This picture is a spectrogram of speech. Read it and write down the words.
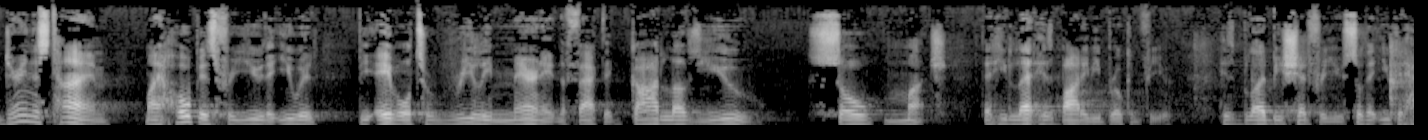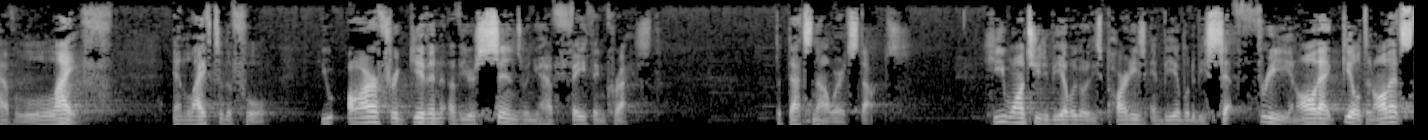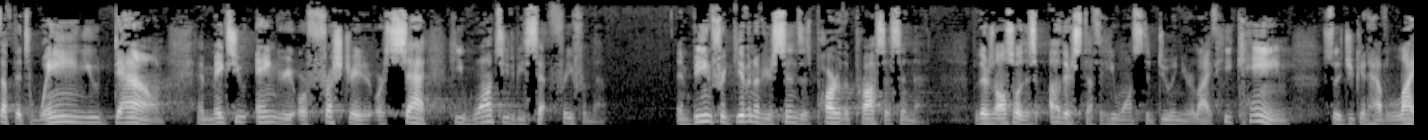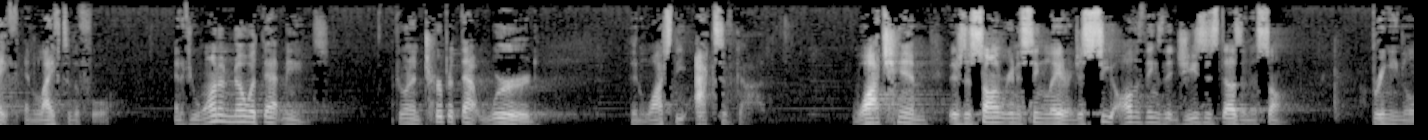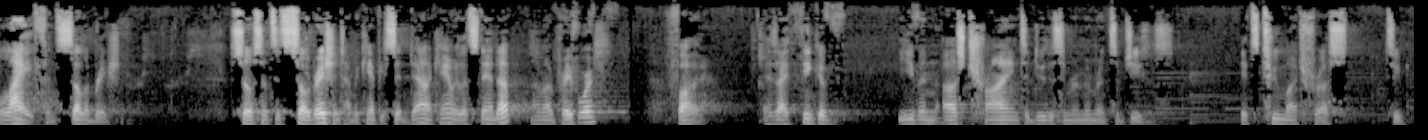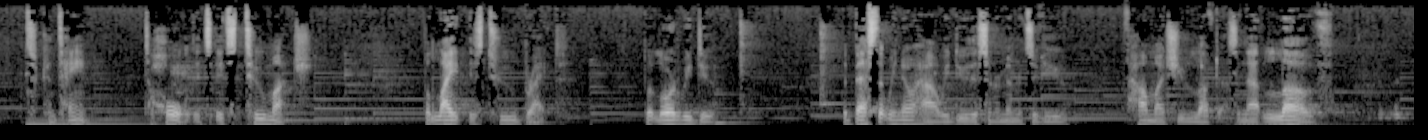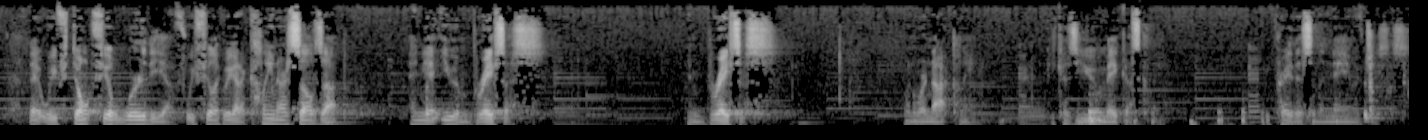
During this time, my hope is for you that you would be able to really marinate in the fact that God loves you so much that He let His body be broken for you, His blood be shed for you, so that you could have life and life to the full. You are forgiven of your sins when you have faith in Christ. But that's not where it stops. He wants you to be able to go to these parties and be able to be set free and all that guilt and all that stuff that's weighing you down and makes you angry or frustrated or sad. He wants you to be set free from that. And being forgiven of your sins is part of the process in that. But there's also this other stuff that He wants to do in your life. He came so that you can have life and life to the full. And if you want to know what that means, if you want to interpret that word, then watch the acts of God. Watch Him. There's a song we're going to sing later, and just see all the things that Jesus does in the song, bringing life and celebration. So, since it's celebration time, we can't be sitting down, can we? Let's stand up. I'm going to pray for us. Father, as I think of even us trying to do this in remembrance of Jesus, it's too much for us to, to contain, to hold. It's, it's too much. The light is too bright. But Lord, we do. The best that we know how, we do this in remembrance of you, how much you loved us. And that love that we don't feel worthy of. We feel like we got to clean ourselves up. And yet you embrace us. Embrace us when we're not clean because you make us clean. We pray this in the name of Jesus.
